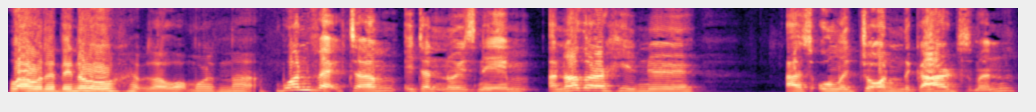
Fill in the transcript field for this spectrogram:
little did they know it was a lot more than that. One victim, he didn't know his name. Another, he knew as only John the Guardsman.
